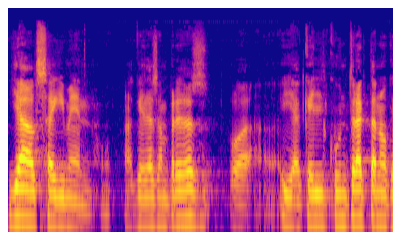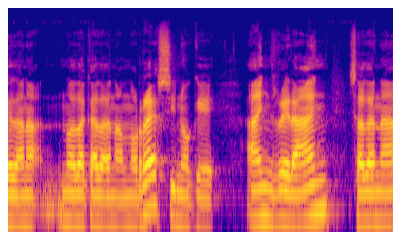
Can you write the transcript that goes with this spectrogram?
hi ha el seguiment. Aquelles empreses i aquell contracte no, queda, no ha de quedar en el no-res, sinó que any rere any s'ha d'anar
